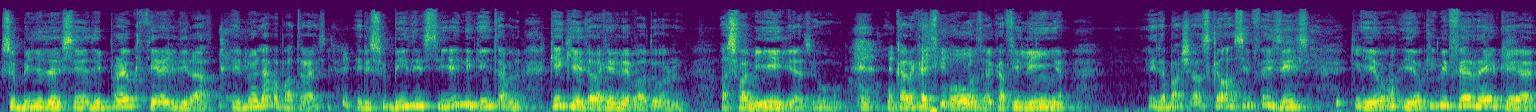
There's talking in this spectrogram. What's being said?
subindo e descendo, e para eu que tirar ele de lá. Ele não olhava para trás. Ele subia e descia e ninguém entrava. Quem que entra naquele elevador? Né? As famílias, o, o, o, cara com a esposa, com a filhinha. Ele abaixou as calças e fez isso. Que e eu, eu que me ferrei, porque.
